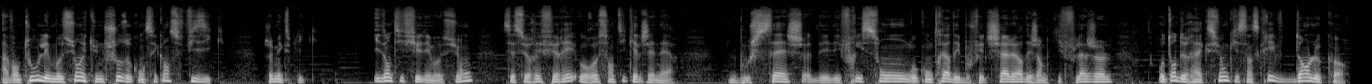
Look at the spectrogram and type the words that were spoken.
Avant tout, l'émotion est une chose aux conséquences physiques. Je m'explique. Identifier une émotion, c'est se référer au ressenti qu'elle génère. Une bouche sèche, des, des frissons, au contraire des bouffées de chaleur, des jambes qui flageolent, autant de réactions qui s'inscrivent dans le corps.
